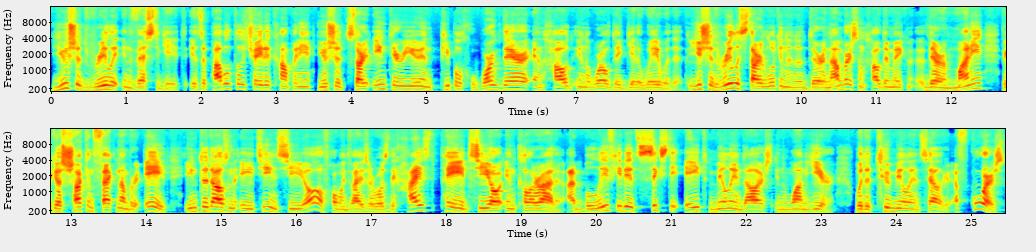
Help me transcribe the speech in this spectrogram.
you should really investigate. It's a publicly traded company. You should start interviewing people who work there and how in the world they get away with it. You should really start looking at their numbers and how they make their money because shocking fact number eight, in 2018, CEO of Home Advisor was the highest paid CEO in Colorado. I believe he did $68 million in one year with a 2 million salary. Of course,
